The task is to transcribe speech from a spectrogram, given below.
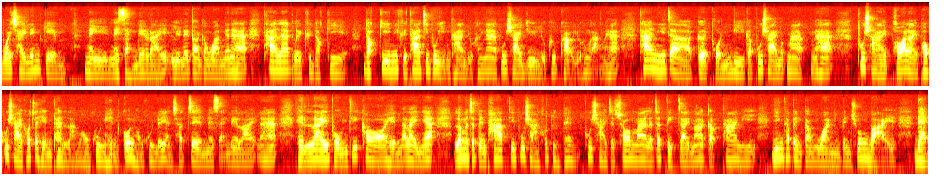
ไว้ใช้เล่นเกม ในในแสงเดย์ไรท์หรือในตอนกลางวันเนี่ยนะฮะท่าแรกเลยคือด็อกกี้ด็อกกี้นี่คือท่าที่ผู้หญิงคานอยู่ข้างหน้าผู้ชายยืนหรือคุกเข่าอยู่ข้างหลังนะฮะท่านี้จะเกิดผลดีกับผู้ชายมากๆนะฮะผู้ชายเพราะอะไรเพราะผู้ชายเขาจะเห็นแผ่นหลังของคุณเห็นก้นของคุณได้อย่างชัดเจนในแสงเดย์ไลท์นะฮะเห็นไหลผมที่คอเห็นอะไรเงี้ยแล้วมันจะเป็นภาพที่ผู้ชายเขาตื่นเต้น ผู้ชายจะชอบมากและจะติดใจมากกับท่านี้ ยิ่งถ้าเป็นกลางวันเป็นช่วงบ่าย แดด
